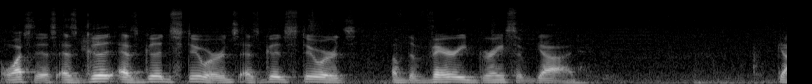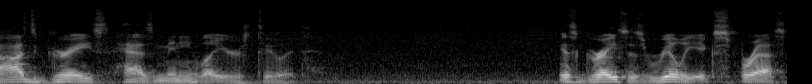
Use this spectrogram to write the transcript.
watch this, as good, as good stewards, as good stewards of the varied grace of God. God's grace has many layers to it. His grace is really expressed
